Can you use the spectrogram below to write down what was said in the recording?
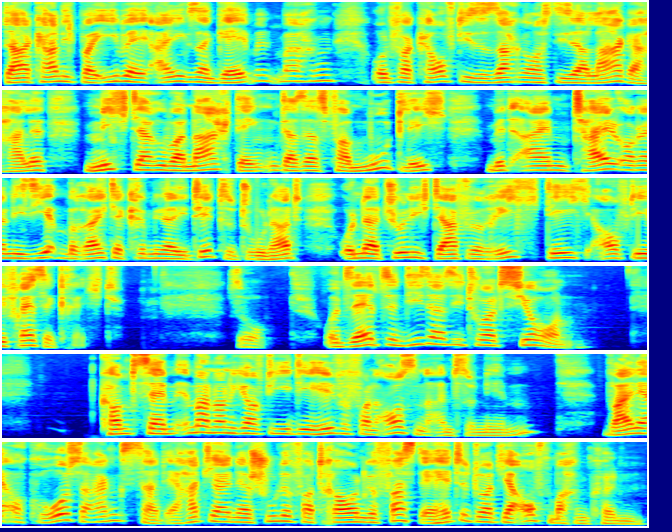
Da kann ich bei eBay einiges an Geld mitmachen und verkauft diese Sachen aus dieser Lagerhalle, nicht darüber nachdenken, dass es vermutlich mit einem teilorganisierten Bereich der Kriminalität zu tun hat und natürlich dafür richtig auf die Fresse kriegt. So. Und selbst in dieser Situation kommt Sam immer noch nicht auf die Idee, Hilfe von außen anzunehmen, weil er auch große Angst hat. Er hat ja in der Schule Vertrauen gefasst. Er hätte dort ja aufmachen können.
